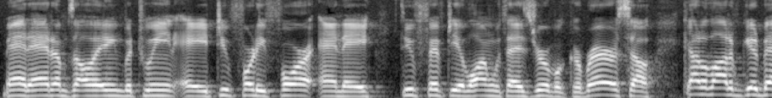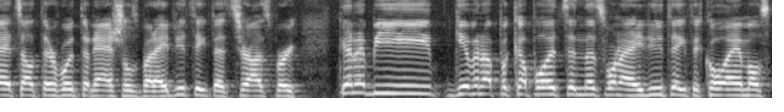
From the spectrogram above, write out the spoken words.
Matt Adams all hitting between a 244 and a 250, along with Asdrubal Cabrera. So got a lot of good bats out there with the Nationals, but I do think that Strasburg gonna be giving up a couple hits in this one. I do think the Cole Hamels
